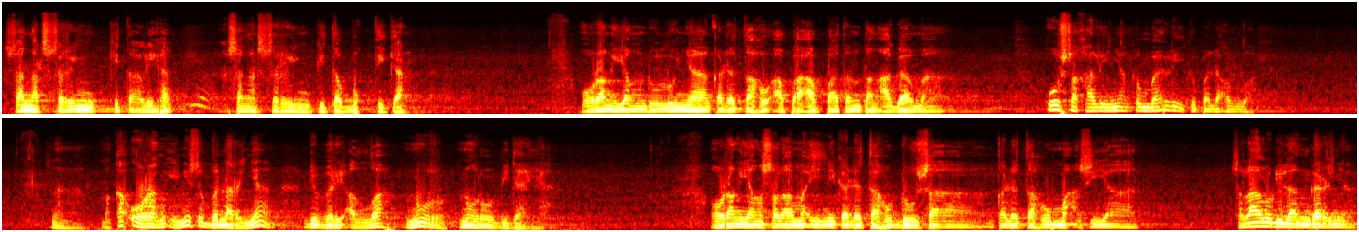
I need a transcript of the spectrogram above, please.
sangat sering kita lihat sangat sering kita buktikan. Orang yang dulunya kada tahu apa-apa tentang agama usakalinya kembali kepada Allah. Nah maka orang ini sebenarnya diberi Allah nur nurul bidayah Orang yang selama ini kada tahu dosa, kada tahu maksiat, selalu dilanggarnya.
